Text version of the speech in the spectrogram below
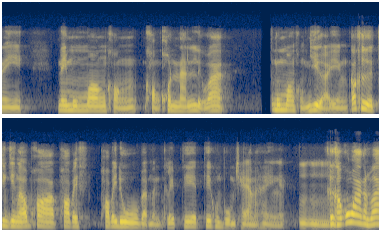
ในในมุมมองของของคนนั้นหรือว่ามุมมองของเหยื่อเอง ก็คือจริง ๆ แล้วพอพอไปพอไปดูแบบเหมือนคลิปที่ที่คุณภูมิแชร์มาให้อย่างเงี้ยอืมอืมมคือเขาก็ว่ากันว่า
